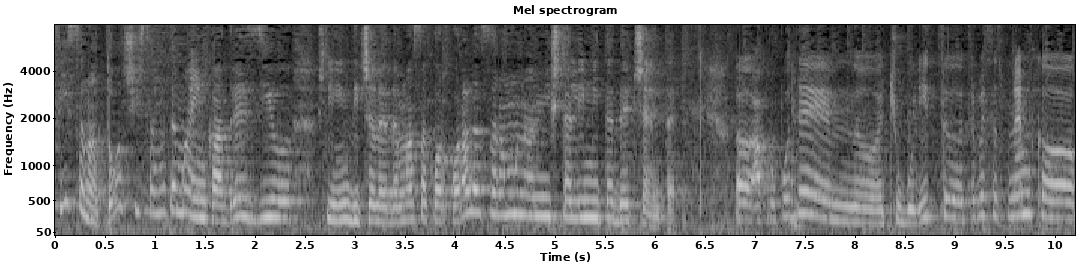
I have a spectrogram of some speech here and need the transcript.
fii sănătos și să nu te mai încadrezi, știi, indicele de masă corporală să rămână în niște limite decente. Uh, apropo de uh, ciubulit, uh, trebuie să spunem că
